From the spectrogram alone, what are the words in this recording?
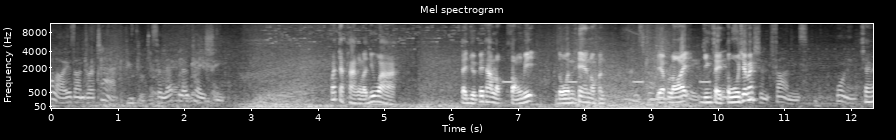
ally is under attack. Future tank Select location. ก็จะพังแล้วนี่หว่า แต่หยุดไม่ทันหรอกสองวิ โดนแน่นอน Construction เรียบร้อย complete. ยิงใส่ตูใช่ไหม Insufficient funds. Warning. ใช่ไหม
